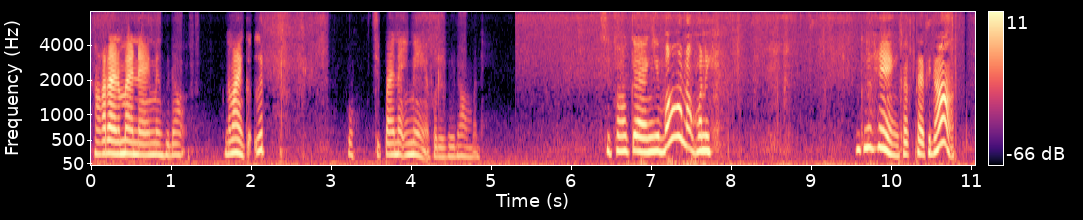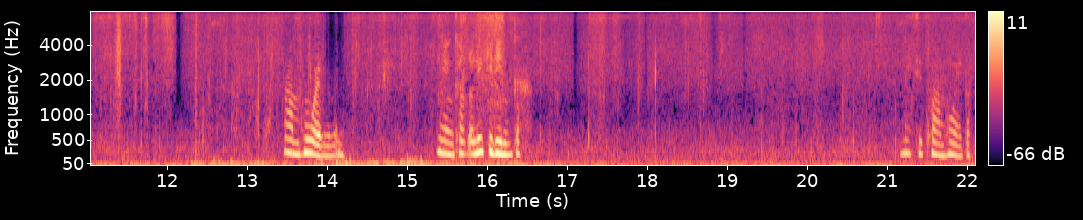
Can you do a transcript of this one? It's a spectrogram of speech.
เขาก็ได้น้ำไม้แนงหนึ่งพี่น้อง น้ำไม้ก็อึดโอ้สิไปในแม่พูดเลยพี่น้องบัดนี้สิพอแกงอยู่บ้านออกมานี่มันคือแห้งคักแต่พี่น้อง ความห่วยเลยมันแย่งคักอลิคิดินกะนี่คือความห่วยก่อน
